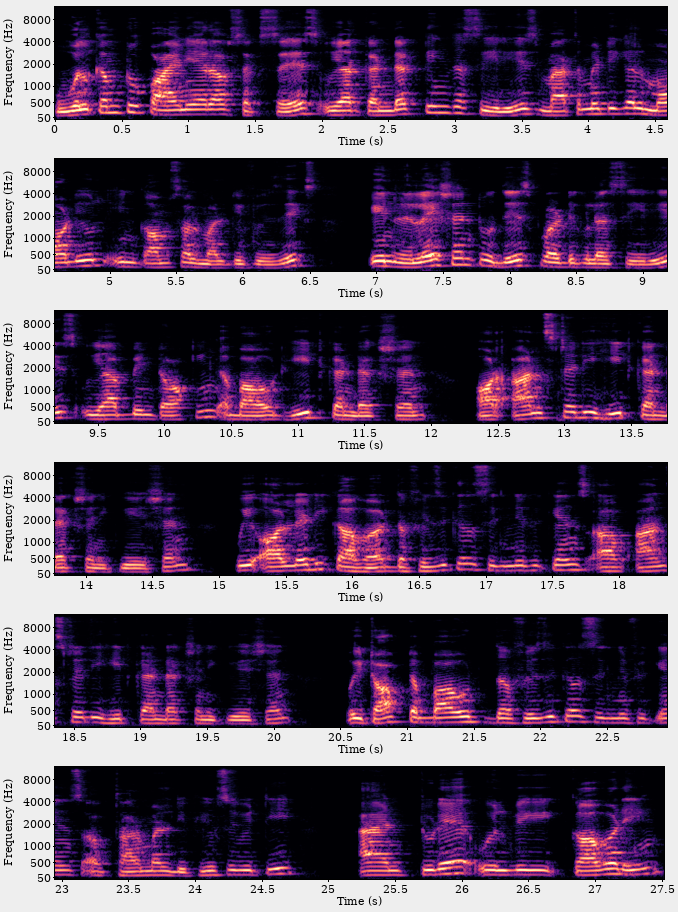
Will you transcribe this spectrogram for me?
Welcome to Pioneer of Success. We are conducting the series Mathematical Module in COMSOL Multiphysics. In relation to this particular series, we have been talking about heat conduction or unsteady heat conduction equation. We already covered the physical significance of unsteady heat conduction equation. We talked about the physical significance of thermal diffusivity and today we will be covering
